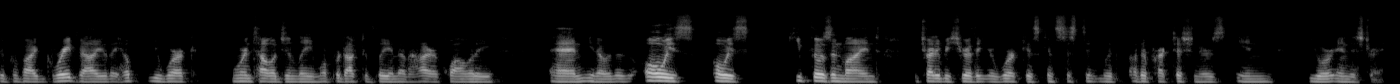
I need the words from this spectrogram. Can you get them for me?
they provide great value. They help you work more intelligently, more productively, and at a higher quality. And you know, always, always keep those in mind to try to be sure that your work is consistent with other practitioners in your industry.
